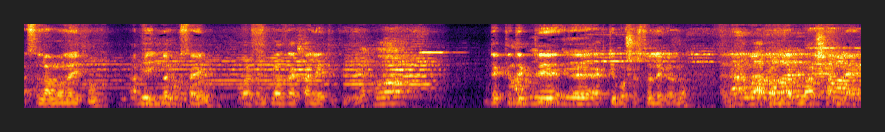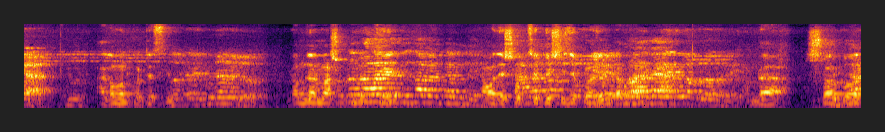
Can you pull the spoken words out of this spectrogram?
আসসালামু আলাইকুম, আমি ইকবাল হোসাইন ওয়ার্ডন প্লাজা কালিয়াতি থেকে। দেখতে দেখতে একটি বছর চলে গেল। আবার রমজান মাস সামনে আগমন করতেছি। রমজান মাস উপলক্ষে আমাদের সবচেয়ে বেশি যে প্রয়োজনটা হয়, আমরা শরবত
